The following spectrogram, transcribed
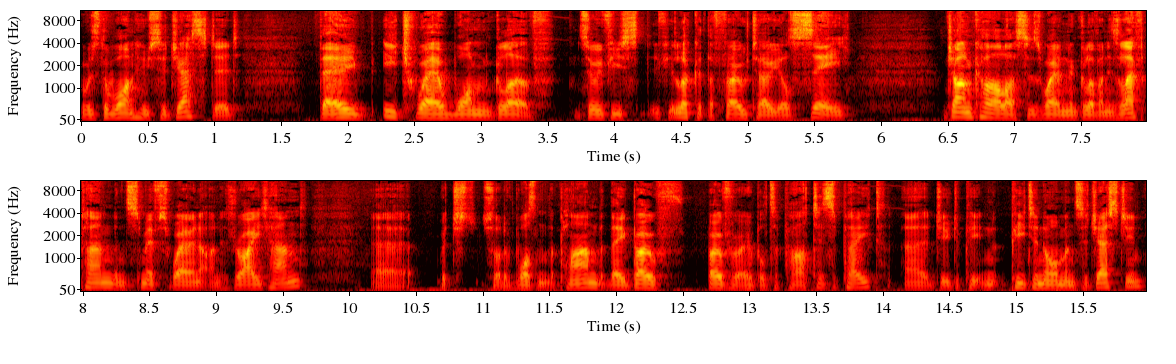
was the one who suggested they each wear one glove. So if you if you look at the photo, you'll see John Carlos is wearing a glove on his left hand and Smith's wearing it on his right hand, uh, which sort of wasn't the plan, but they both both were able to participate uh, due to Peter, Peter Norman's suggestion.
